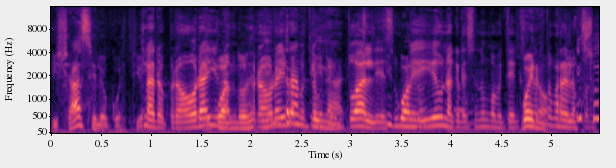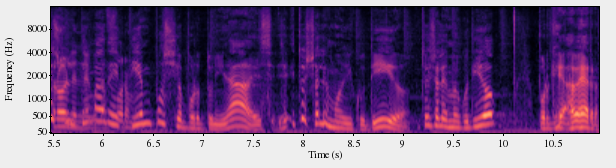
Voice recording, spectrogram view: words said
y ya se lo cuestionó. Claro, pero ahora hay, una, pero ahora hay una cuestión puntual, es un pedido, una creación de un comité de expertos para los controles. Es un tema de, tiempos y oportunidades. Esto ya lo hemos discutido. Esto ya lo hemos discutido porque, a ver,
